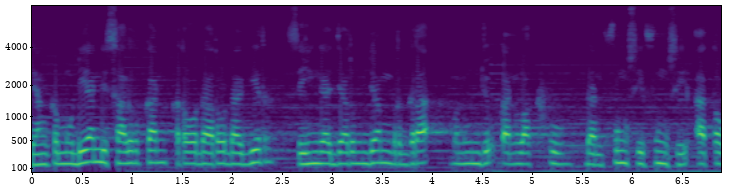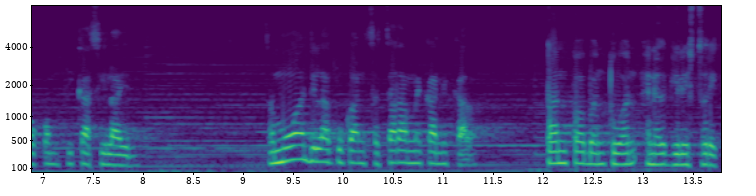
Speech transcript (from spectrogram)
yang kemudian disalurkan ke roda-roda gear sehingga jarum jam bergerak menunjukkan waktu dan fungsi-fungsi atau komplikasi lain. Semua dilakukan secara mekanikal, tanpa bantuan energi listrik.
